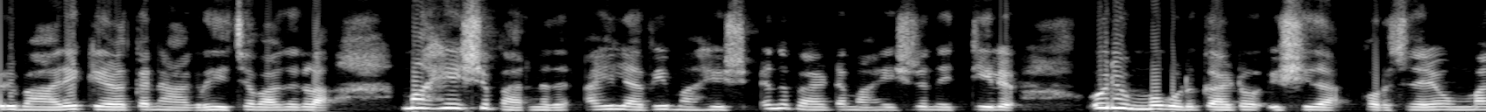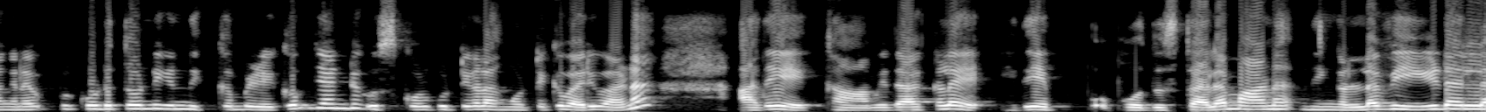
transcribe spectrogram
ഒരു ഭാര്യ കേൾക്കാൻ ആഗ്രഹിച്ച വാക്കുകളാ മഹേഷ് പറഞ്ഞത്. ഐ ലവ് യു മഹേഷ് എന്ന് പറഞ്ഞിട്ട് മഹേഷിന്റെ നെറ്റിയിൽ ഒരു ഉമ്മ കൊടുക്കാട്ടോ ഇഷിത. കുറച്ചു നേരം ഉമ്മ അങ്ങനെ കൊടുത്തോണ്ട് ഇങ്ങനെ നിൽക്കുമ്പോഴേക്കും രണ്ട് സ്കൂൾ കുട്ടികൾ അങ്ങോട്ടേക്ക് വരുവാണ് അതെ കാമിതാക്കളെ ഇത് പൊതുസ്ഥലമാണ് നിങ്ങളുടെ വീടല്ല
